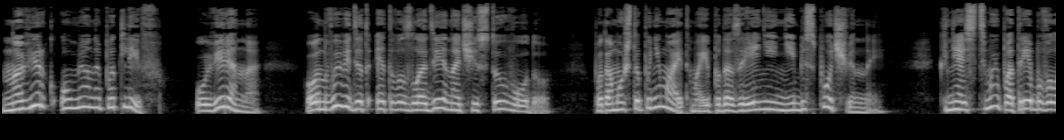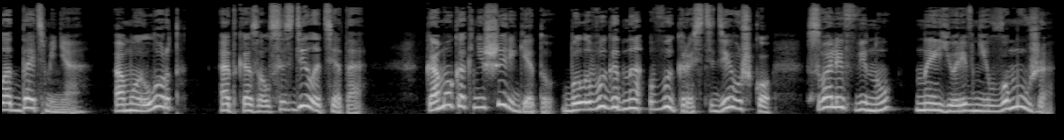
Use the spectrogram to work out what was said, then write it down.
Но Вирг умен и пытлив. Уверенно, он выведет этого злодея на чистую воду, потому что понимает, мои подозрения не беспочвенные. Князь тьмы потребовал отдать меня, а мой лорд отказался сделать это. Кому, как ни Ширигету, было выгодно выкрасть девушку, свалив вину на ее ревнивого мужа.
